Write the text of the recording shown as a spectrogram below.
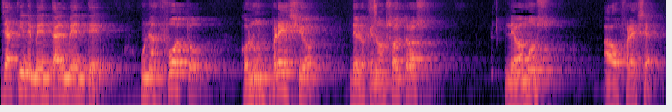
Ya tiene mentalmente una foto con un precio de lo que nosotros le vamos a ofrecer.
